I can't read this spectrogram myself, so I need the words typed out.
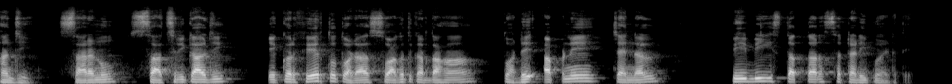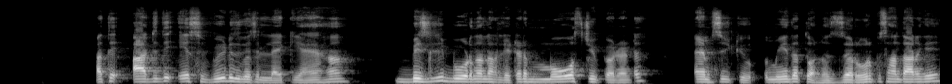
ਹਾਂਜੀ, ਸਾਰਿਆਂ ਨੂੰ ਸਤਿ ਸ੍ਰੀ ਅਕਾਲ ਜੀ। ਇੱਕ ਵਾਰ ਫੇਰ ਤੋਂ ਤੁਹਾਡਾ ਸਵਾਗਤ ਕਰਦਾ ਹਾਂ ਤੁਹਾਡੇ ਆਪਣੇ ਚੈਨਲ PB 77 ਸਟੱਡੀ ਪੁਆਇੰਟ ਤੇ। ਅਤੇ ਅੱਜ ਦੀ ਇਸ ਵੀਡੀਓ ਦੇ ਵਿੱਚ ਲੈ ਕੇ ਆਇਆ ਹਾਂ ਬਿਜਲੀ ਬੋਰਡ ਨਾਲ ਰਿਲੇਟਡ ਮੋਸਟ ਇੰਪੋਰਟੈਂਟ MCQ ਉਮੀਦ ਹੈ ਤੁਹਾਨੂੰ ਜ਼ਰੂਰ ਪਸੰਦ ਆਣਗੇ।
